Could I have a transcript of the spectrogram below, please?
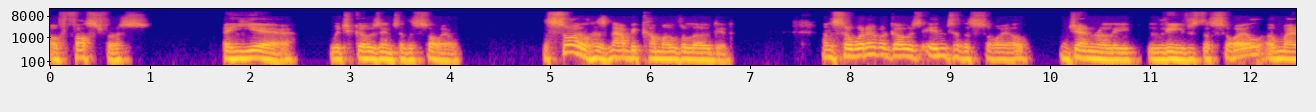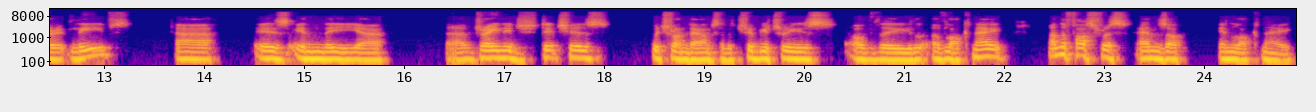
of phosphorus a year, which goes into the soil the soil has now become overloaded. And so whatever goes into the soil generally leaves the soil, and where it leaves uh, is in the uh, uh, drainage ditches, which run down to the tributaries of the of Lough Neagh, and the phosphorus ends up in Lough Neagh.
